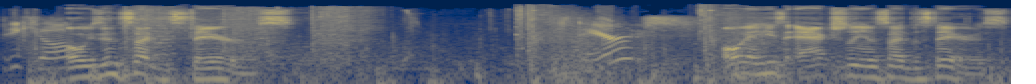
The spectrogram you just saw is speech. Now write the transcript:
Did he kill him? Oh, he's inside the stairs. Stairs? Oh yeah, he's actually inside the stairs.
